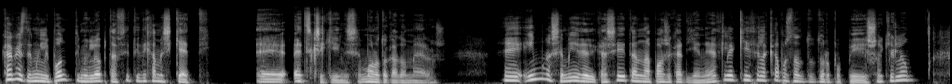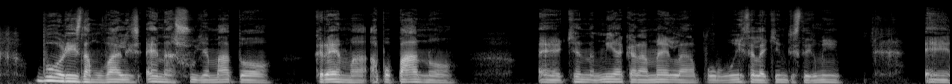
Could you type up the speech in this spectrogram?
Κάποια στιγμή λοιπόν τη μιλόπιτα αυτή την είχαμε σκέτη. Ε, έτσι ξεκίνησε, μόνο το κάτω μέρος. Ε, ήμουνα σε μια διαδικασία, ήταν να πάω σε κάτι γενέθλια και ήθελα κάπως να το τροποποιήσω και λέω μπορείς να μου βάλεις ένα σου γεμάτο κρέμα από πάνω ε, και μια καραμέλα που ήθελα εκείνη τη στιγμή ε,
